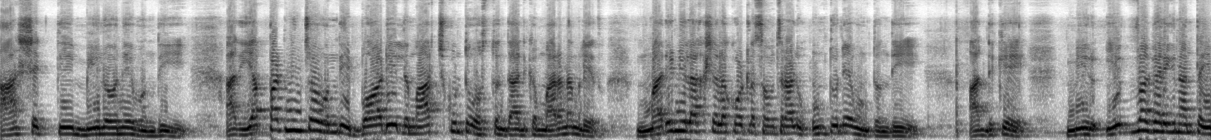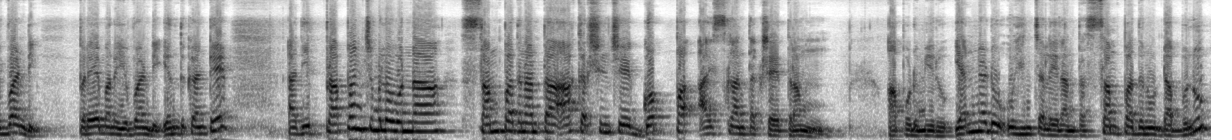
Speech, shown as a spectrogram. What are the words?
ఆ శక్తి మీలోనే ఉంది. అది ఎప్పటి నుంచో ఉంది. బాడీలు మార్చుకుంటూ వస్తుంది. దానికి మరణం లేదు. మరిన్ని లక్షల కోట్ల సంవత్సరాలు ఉంటూనే ఉంటుంది. అందుకే మీరు ఇవ్వగలిగినంత ఇవ్వండి. ప్రేమను ఇవ్వండి. ఎందుకంటే అది ప్రపంచంలో ఉన్న సంపదనంతా ఆకర్షించే గొప్ప అయస్కాంత క్షేత్రం. అప్పుడు మీరు ఎన్నడూ ఊహించలేనంత సంపదను డబ్బును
